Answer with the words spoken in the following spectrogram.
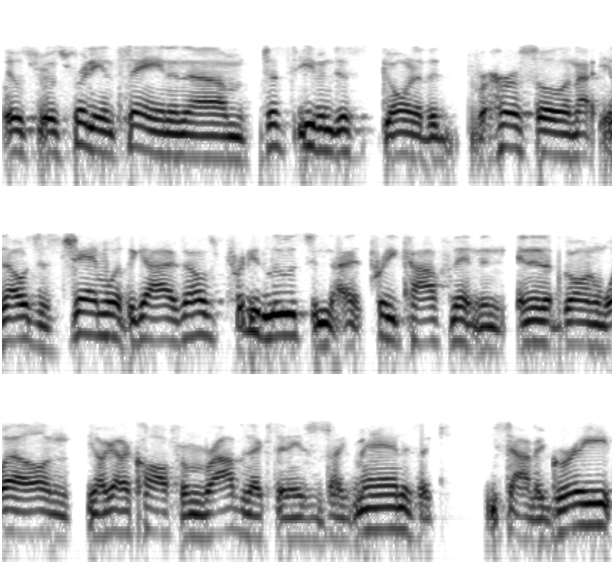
it was it was pretty insane, and um, just even just going to the rehearsal, and I, you know, I was just jamming with the guys. I was pretty loose and I, pretty confident, and ended up going well. And you know, I got a call from Rob the next day. And he's just like, "Man, it's like you sounded great.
